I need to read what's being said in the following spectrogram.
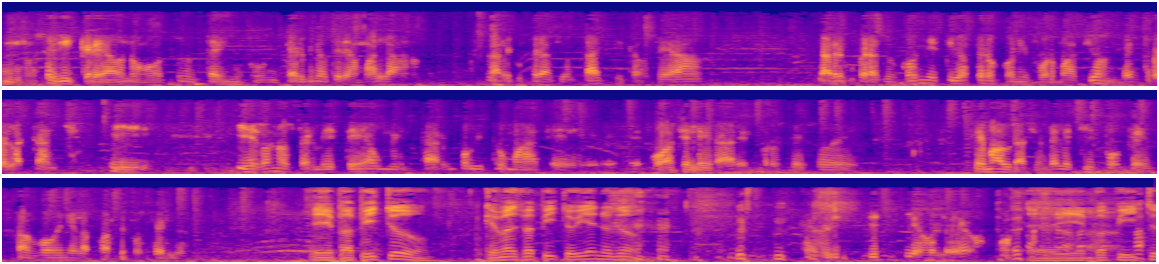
no sé si creado nosotros un, técnico, un término que se llama la, recuperación táctica, o sea, la recuperación cognitiva, pero con información dentro de la cancha. Y, y eso nos permite aumentar un poquito más eh, eh, o acelerar el proceso de, de maduración del equipo que es tan joven en la parte posterior. Eh, papito, ¿qué más, papito? ¿Bien o no? Leo. Está bien, papito.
